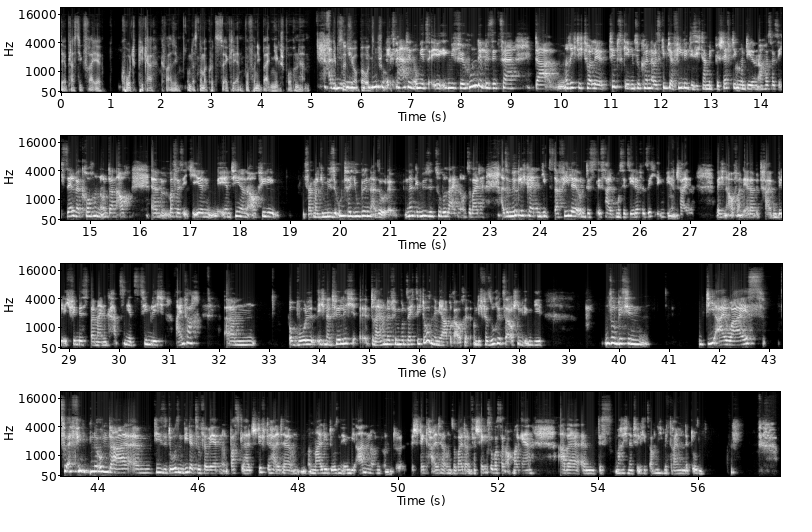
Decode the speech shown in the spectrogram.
der plastikfreie Code-Picker quasi, um das nochmal kurz zu erklären, wovon die beiden hier gesprochen haben. Also gibt es natürlich auch bei uns im Show. Expertin, um jetzt irgendwie für Hundebesitzer da richtig tolle Tipps geben zu können, aber es gibt ja viele, die sich damit beschäftigen und die dann auch, was weiß ich, selber kochen und dann auch, ähm, was weiß ich, ihren, ihren Tieren auch viel ich sag mal, Gemüse unterjubeln, also oder, ne, Gemüse zubereiten und so weiter. Also Möglichkeiten gibt es da viele und es ist halt, muss jetzt jeder für sich irgendwie mhm. entscheiden, welchen Aufwand er da betreiben will. Ich finde es bei meinen Katzen jetzt ziemlich einfach. Ähm, obwohl ich natürlich 365 Dosen im Jahr brauche. Und ich versuche jetzt auch schon irgendwie so ein bisschen DIYs zu erfinden, um da ähm, diese Dosen wieder zu verwerten und bastel halt Stiftehalter und, und mal die Dosen irgendwie an und, und, Besteckhalter und so weiter und verschenke sowas dann auch mal gern. Aber ähm, das mache ich natürlich jetzt auch nicht mit 300 Dosen.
